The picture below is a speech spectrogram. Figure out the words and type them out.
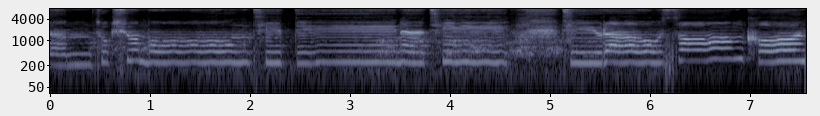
จำทุกชั่วโมงที่ดีนาที ที่เราสองคน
